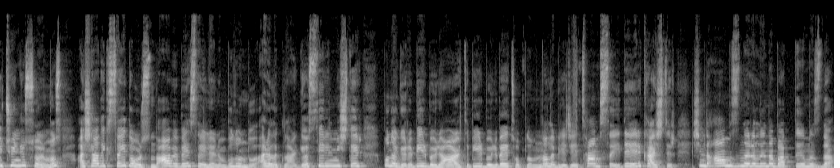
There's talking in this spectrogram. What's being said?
Üçüncü sorumuz aşağıdaki sayı doğrusunda A ve B sayılarının bulunduğu aralıklar gösterilmiştir. Buna göre 1 bölü A artı 1 bölü B toplamının alabileceği tam sayı değeri kaçtır? Şimdi A'mızın aralığına baktığımızda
